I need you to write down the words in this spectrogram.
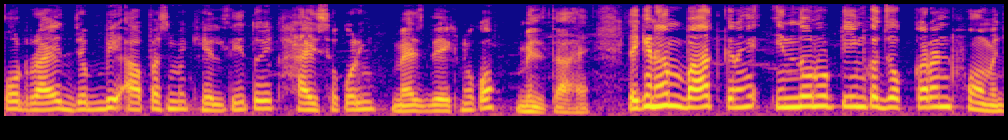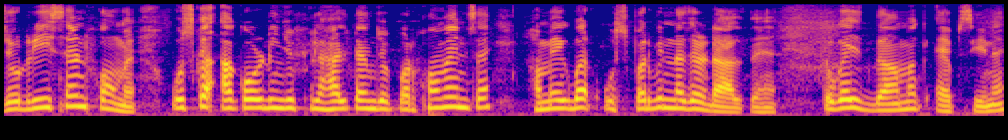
और रायद जब भी आपस में खेलती हैं तो एक हाई स्कोरिंग मैच देखने को मिलता मिलता है। लेकिन हम बात करेंगे इन दोनों टीम का जो करंट फॉर्म है, जो रिसेंट फॉर्म है, उसका अकॉर्डिंग जो फ़िलहाल टाइम जो परफॉर्मेंस है, हम एक बार उस पर भी नज़र डालते हैं। तो गई दामक एफ़ ने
